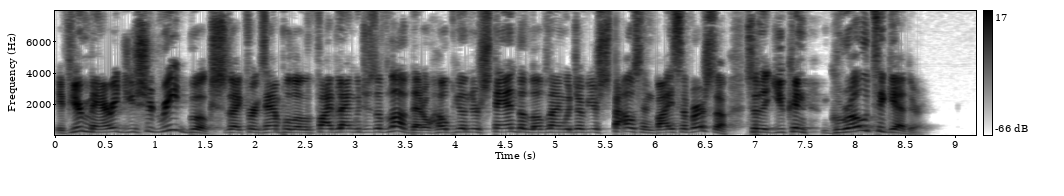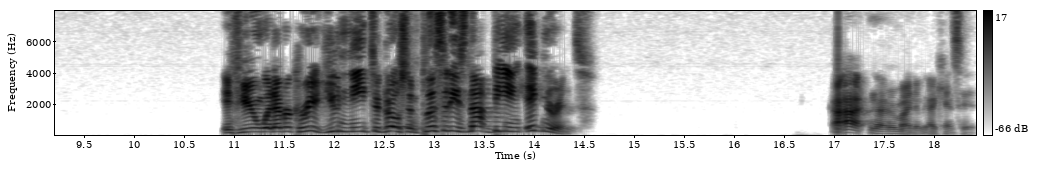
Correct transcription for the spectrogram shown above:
If you're married, you should read books, like for example, the five languages of love that'll help you understand the love language of your spouse and vice versa, so that you can grow together. If you're in whatever career, you need to grow. Simplicity is not being ignorant. Ah, no, never mind. I can't say it.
